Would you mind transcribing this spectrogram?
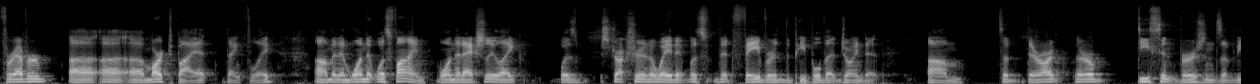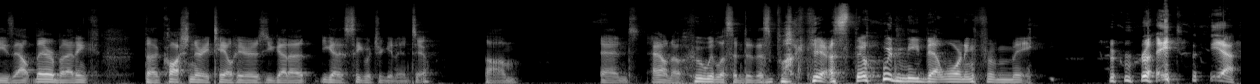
forever uh, uh, uh, marked by it, thankfully. Um, and then one that was fine, one that actually like was structured in a way that was that favored the people that joined it. Um, so there are there are decent versions of these out there, but I think the cautionary tale here is you gotta you gotta see what you're getting into. Um, and I don't know who would listen to this podcast that would need that warning from me. right? yeah.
